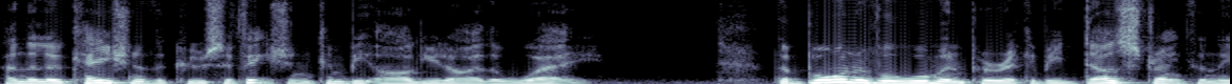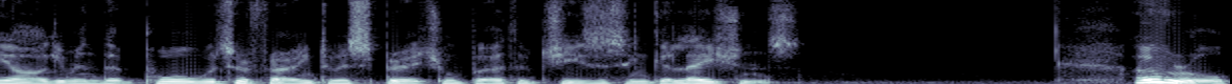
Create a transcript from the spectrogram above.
and the location of the crucifixion can be argued either way. The born of a woman pericope does strengthen the argument that Paul was referring to a spiritual birth of Jesus in Galatians. Overall,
